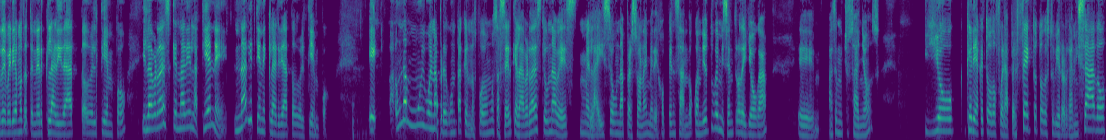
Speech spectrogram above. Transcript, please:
deberíamos de tener claridad todo el tiempo. Y la verdad es que nadie la tiene, nadie tiene claridad todo el tiempo. eh, una muy buena pregunta que nos podemos hacer, que la verdad es que una vez me la hizo una persona y me dejó pensando, cuando yo tuve mi centro de yoga eh, hace muchos años, yo quería que todo fuera perfecto, todo estuviera organizado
